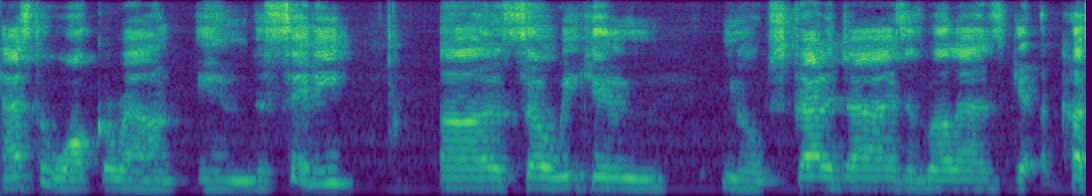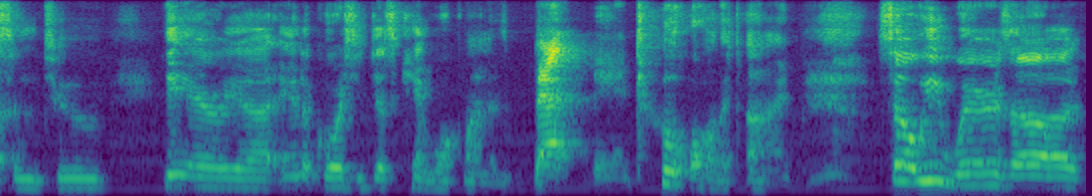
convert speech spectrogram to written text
has to walk around in the city uh, so we can, you know, strategize as well as get accustomed to the area. And of course, he just can't walk around as Batman too all the time. So he wears a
